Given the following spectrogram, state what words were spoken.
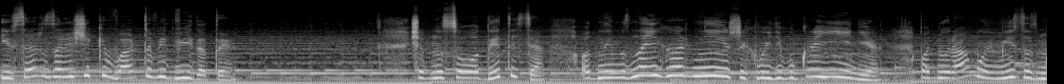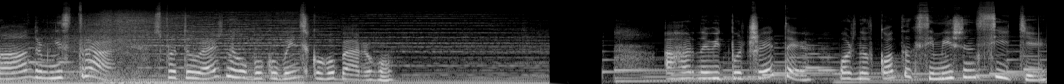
І все ж заліщики варто відвідати. Щоб насолодитися одним з найгарніших видів в Україні панорамою міста з меандром Дністра з протилежного Буковинського берегу. А гарно відпочити можна в комплексі Mission City,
